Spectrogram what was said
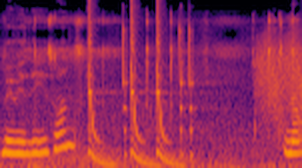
Maybe these ones? No.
